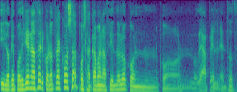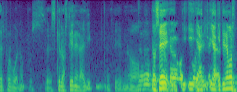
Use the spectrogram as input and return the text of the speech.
y lo que podrían hacer con otra cosa, pues acaban haciéndolo con, con lo de Apple. Entonces, pues bueno, pues es que los tienen allí. Es decir, no, No, no pero sé, y, aquí, y tenemos,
